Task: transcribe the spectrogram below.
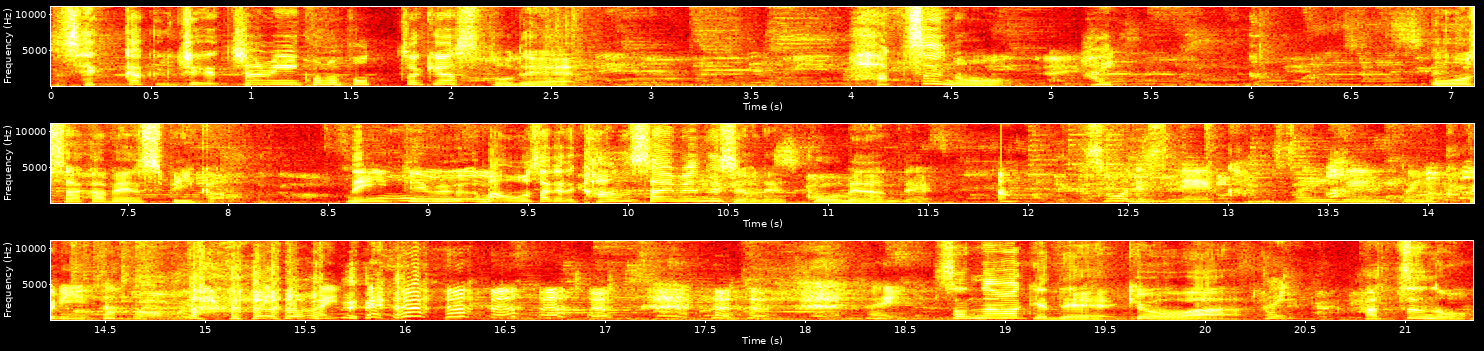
せっかくちちなみにこのポッドキャストで初のはい。大阪弁スピーカーネイティブまあ大阪で関西弁ですよね神戸なんであ、そうですね。関西弁というくくりだとは思います。はい。はい。はい。そんなわけで今日ははい。初の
